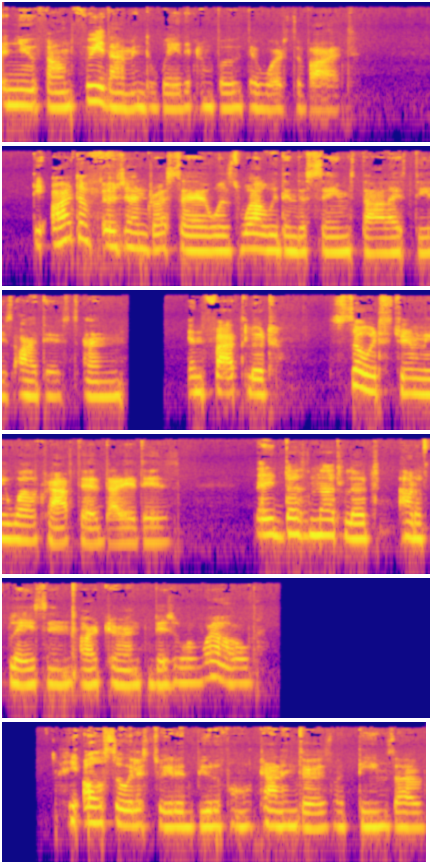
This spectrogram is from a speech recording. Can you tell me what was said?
a newfound freedom in the way they compose their works of art. The art of Eugène Grasset was well within the same style as these artists, and in fact looked so extremely well crafted that it is that it does not look out of place in our current visual world. He also illustrated beautiful calendars with themes of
